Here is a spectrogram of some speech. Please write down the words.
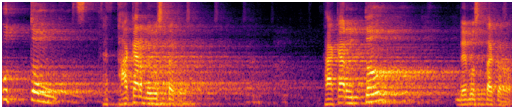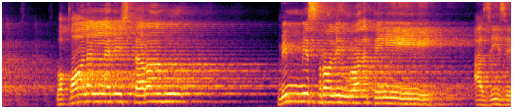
উত্তম থাকার ব্যবস্থা করো থাকার উত্তম ব্যবস্থা করো وقال الذي اشتراه আজিজে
